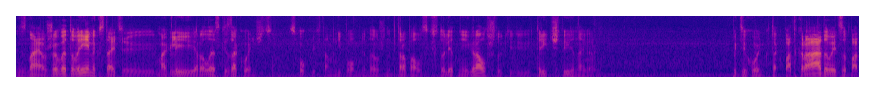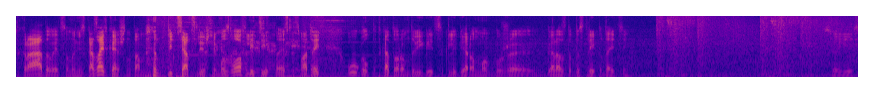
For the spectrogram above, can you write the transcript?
Не знаю, уже в это время, кстати, могли РЛСки закончиться. Сколько их там, не помню, да, уже на Петропавловске сто лет не играл, штуки 3-4, наверное. Потихоньку так подкрадывается, подкрадывается. Ну, не сказать, конечно, там 50 с лишним узлов летит, но если смотреть угол, под которым двигается Клибер, он мог бы уже гораздо быстрее подойти. Все, есть.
